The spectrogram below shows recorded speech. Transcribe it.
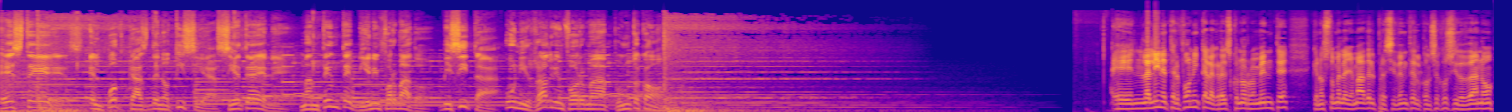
Este es el podcast de Noticias 7 AM. Mantente bien informado. Visita uniradioinforma.com. En la línea telefónica le agradezco enormemente que nos tome la llamada el presidente del Consejo Ciudadano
